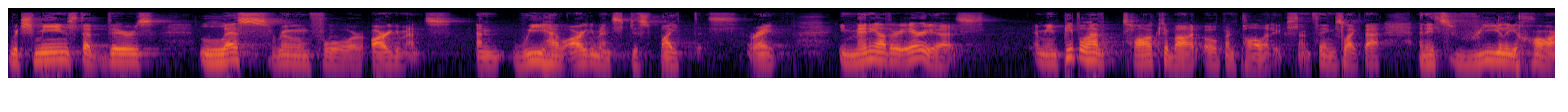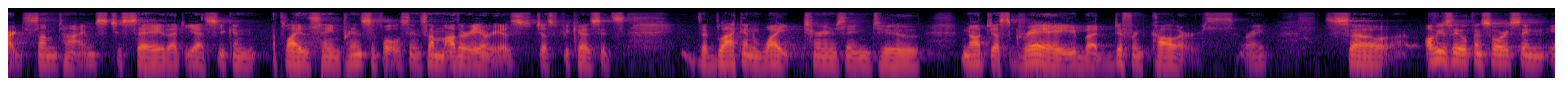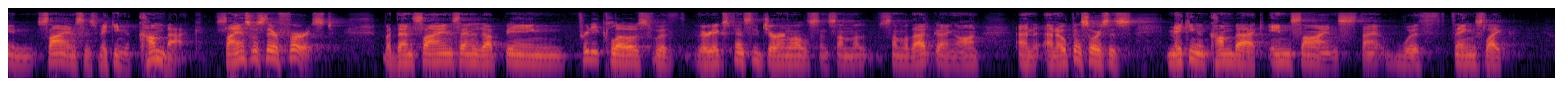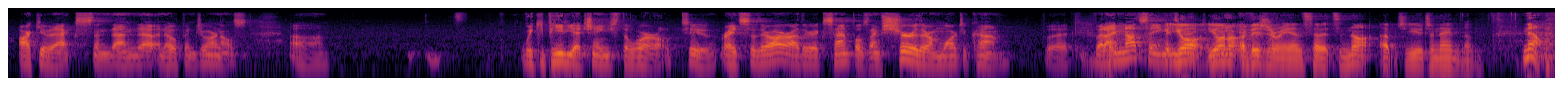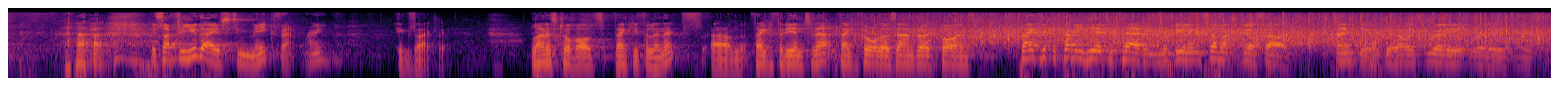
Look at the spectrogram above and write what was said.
which means that there's less room for arguments. And we have arguments despite this, right? In many other areas, I mean, people have talked about open politics and things like that, and it's really hard sometimes to say that, yes, you can apply the same principles in some other areas just because it's the black and white turns into not just gray, but different colors, right? So, obviously, open source in, in science is making a comeback. Science was there first, but then science ended up being pretty close with very expensive journals and some of, some of that going on. And, and open source is making a comeback in science with things like arXiv and, and, uh, and open journals. Uh, Wikipedia changed the world too, right? So there are other examples. I'm sure there are more to come. But, but I'm not saying but you're, you're not a visionary, and so it's not up to you to name them. No. it's up to you guys to make them, right? Exactly. Linus Torvalds, thank you for Linux. Um, thank you for the internet. Thank you for all those Android coins. Thank you for coming here to TED and revealing so much of yourself. Thank you. Thank you. That was really, really.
